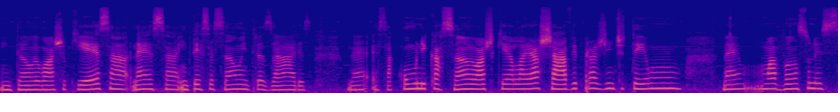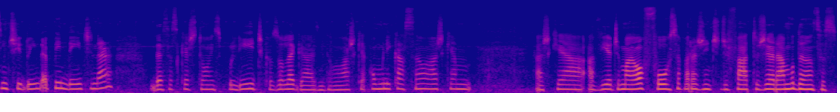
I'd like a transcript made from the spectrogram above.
Então, eu acho que essa, né, essa interseção entre as áreas, né, essa comunicação, eu acho que ela é a chave para a gente ter um, né, um avanço nesse sentido, independente né, dessas questões políticas ou legais. Então, eu acho que a comunicação, eu acho que é, acho que é a, a via de maior força para a gente, de fato, gerar mudanças.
